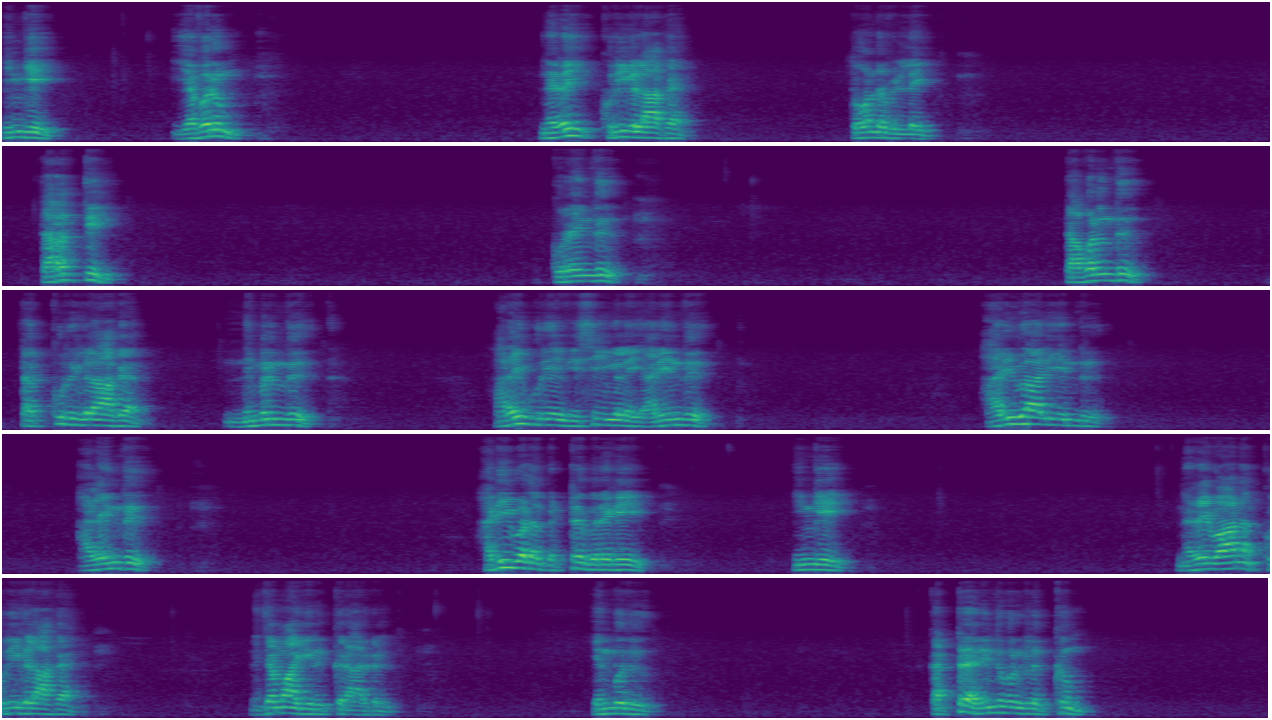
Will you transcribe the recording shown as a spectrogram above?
இங்கே எவரும் நிறை குறிகளாக தோன்றவில்லை. தரத்தில் குறைந்து தவழ்ந்து தற்குறிகளாக நிமிர்ந்து அரைகுறைய விஷயங்களை அறிந்து அறிவாளி என்று அலைந்து அடிவள பெற்ற பிறகே இங்கே நிறைவான குறிகளாக நிஜமாயிருக்கிறார்கள் என்பது கற்ற அறிந்தவர்களுக்கும்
